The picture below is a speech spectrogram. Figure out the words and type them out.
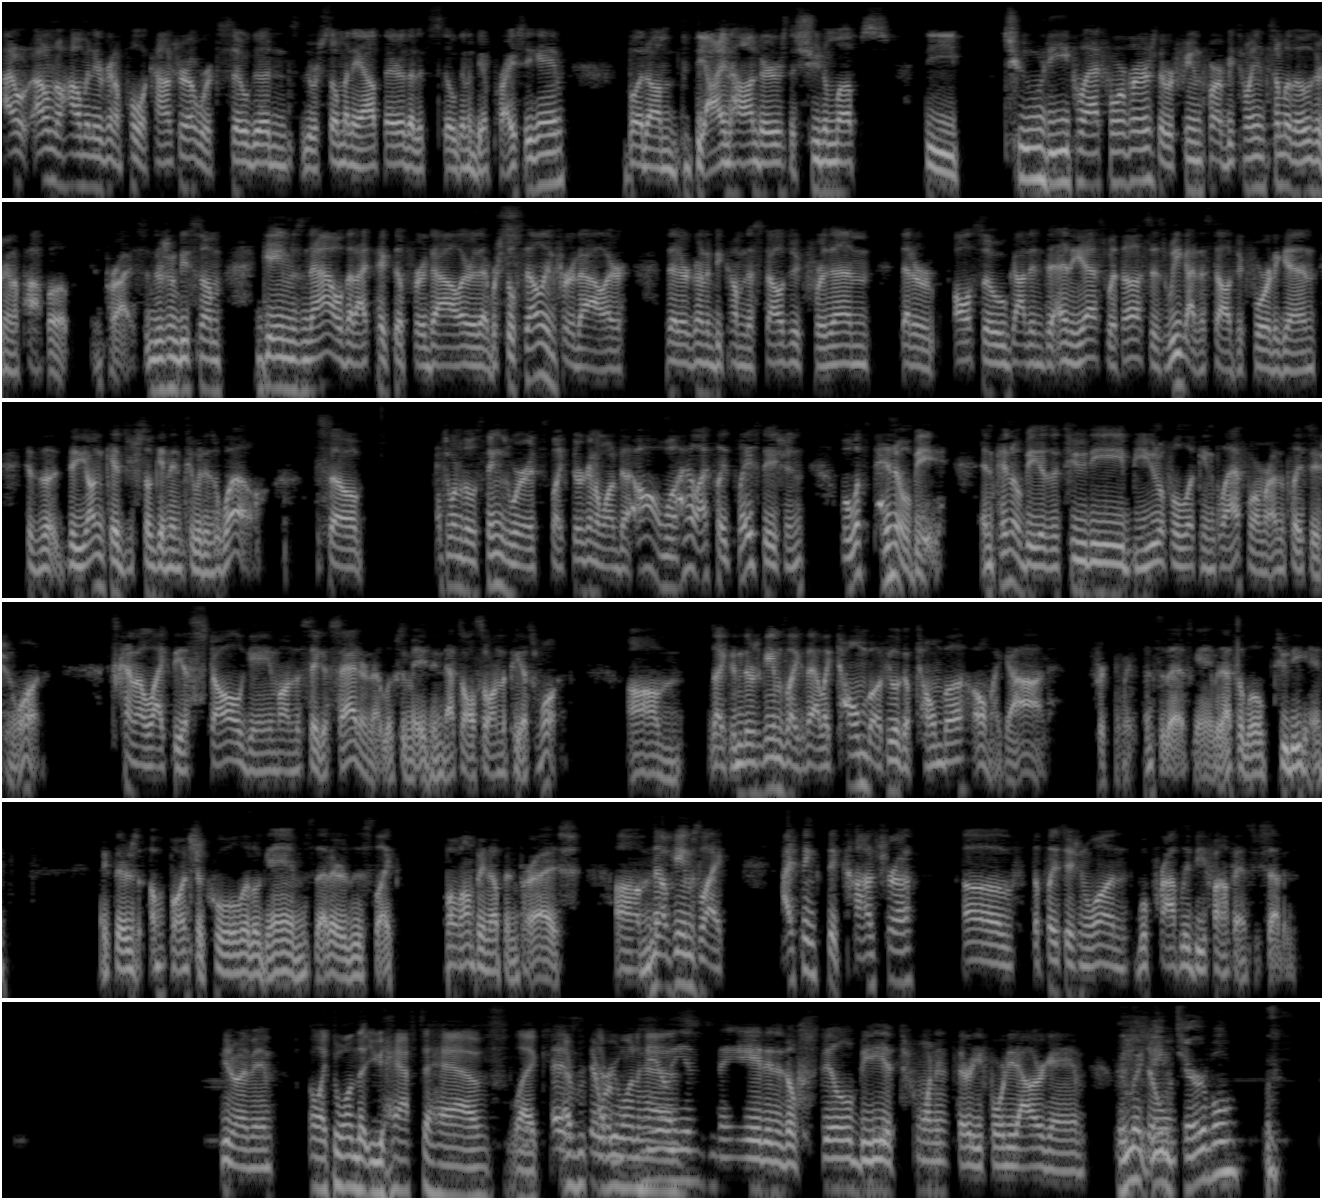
I don't, I don't know how many are going to pull a Contra where it's so good, and there are so many out there that it's still going to be a pricey game. But um, the Einhänders, the shoot 'em ups, the 2D platformers that were few and far between, some of those are going to pop up in price, and there's going to be some games now that I picked up for a dollar that we're still selling for a dollar that are going to become nostalgic for them that are also got into NES with us as we got nostalgic for it again because the the young kids are still getting into it as well. So it's one of those things where it's like they're gonna want to be like, oh well, hell, I played PlayStation. Well, what's Pinobi? And Pinobi is a 2D beautiful looking platformer on the PlayStation One. It's kind of like the Astal game on the Sega Saturn that looks amazing. That's also on the PS One. Um, like, and there's games like that, like Tomba. If you look up Tomba, oh my god, freaking expensive ass game. That's a little 2D game. Like there's a bunch of cool little games that are just like bumping up in price. Um, now games like, I think the Contra of the PlayStation 1 will probably be Final Fantasy 7. You know what I mean? Oh, like the one that you have to have. Like every, there were everyone has. millions made and it'll still be a 20, 30, 40 dollar game. Isn't that So- game terrible?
